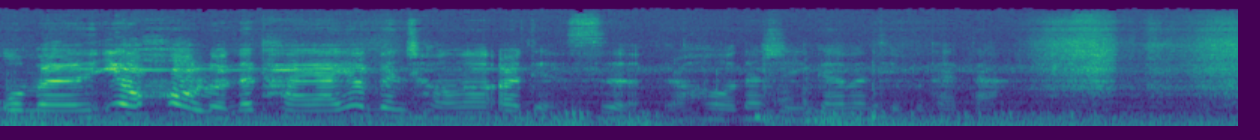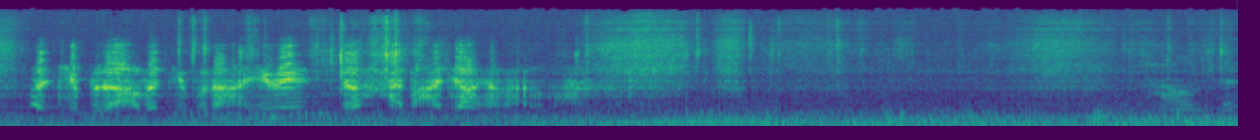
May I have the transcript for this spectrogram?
我们右后轮的胎压又变成了二点四，然后但是应该问题不太大。问题不大，问题不大，因为你的海拔降下来了嘛。好的。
